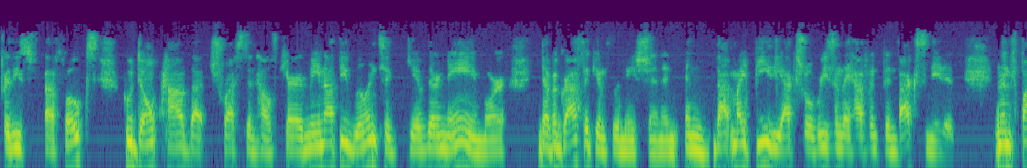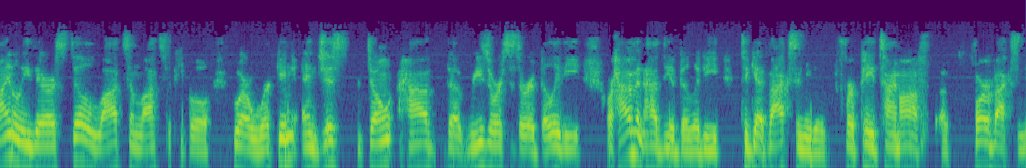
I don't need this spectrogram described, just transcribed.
for these uh, folks who don't have that trust in healthcare, may not be willing to give their name or demographic information. And, and that might be the actual reason they haven't been vaccinated. And then finally, there are still lots and lots of people who are working and just don't have the resources or ability or haven't had the ability to get vaccinated for paid time off uh, for vaccination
